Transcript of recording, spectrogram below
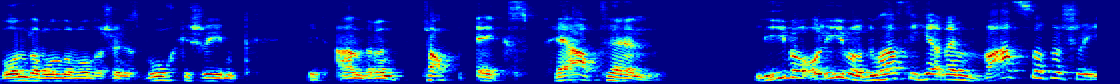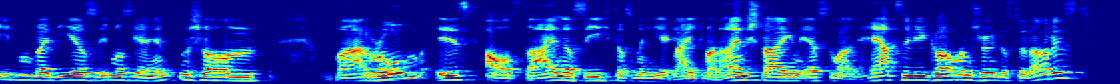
wunder, wunder, wunderschönes Buch geschrieben mit anderen Top-Experten. Lieber Oliver, du hast dich ja dem Wasser verschrieben, bei dir sind wir es ja hinten schon. Warum ist aus deiner Sicht, dass wir hier gleich mal einsteigen, erstmal herzlich willkommen, schön, dass du da bist.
